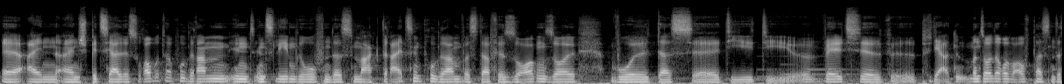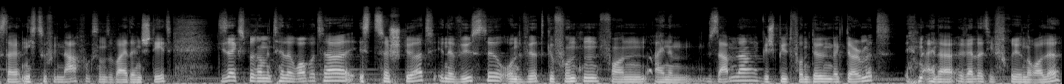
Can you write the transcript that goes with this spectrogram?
äh, ein, ein spezielles Roboterprogramm in, ins Leben gerufen, das Mark 13 Programm, was dafür sorgen soll, wohl, dass äh, die, die Welt, äh, ja, man soll darauf aufpassen, dass da nicht zu viel Nachwuchs und so weiter entsteht. Dieser experimentelle Roboter ist zerstört in der Wüste und wird gefunden von einem Sammler, gespielt von Dylan McDermott, in einer relativ frühen Rolle.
